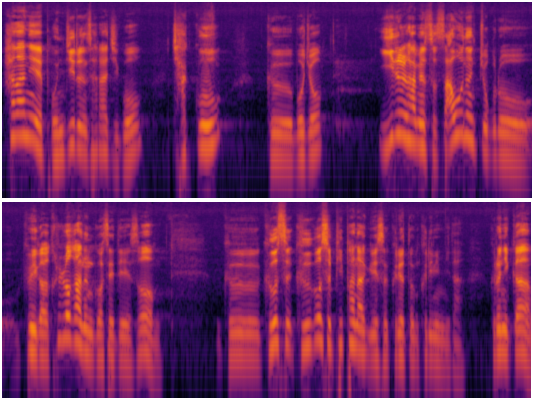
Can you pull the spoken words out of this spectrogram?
하나님의 본질은 사라지고 자꾸 그 뭐죠 일을 하면서 싸우는 쪽으로 교회가 흘러가는 것에 대해서 그 그것을 그것을 비판하기 위해서 그렸던 그림입니다. 그러니까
